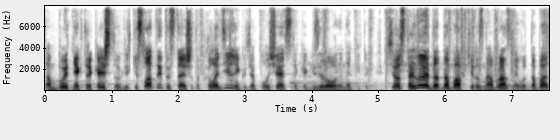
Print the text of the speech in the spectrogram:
Там будет некоторое количество углекислоты, ты ставишь это в холодильник, у тебя получается такой газированный напиток. Все остальное до- добавки разнообразные. Вот доба-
